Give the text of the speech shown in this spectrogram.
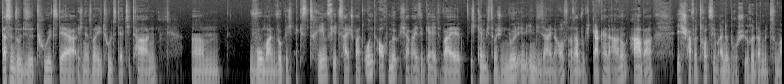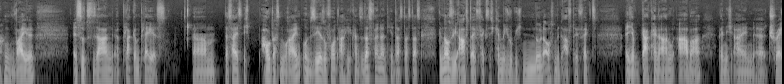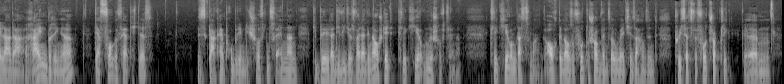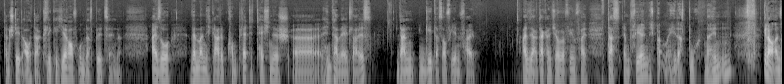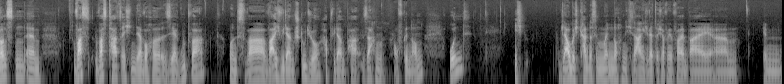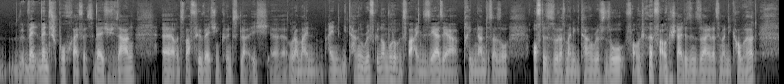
das sind so diese Tools der, ich nenne es mal die Tools der Titan. Ähm, wo man wirklich extrem viel Zeit spart und auch möglicherweise Geld, weil ich kenne mich zum Beispiel null in InDesign aus, also habe wirklich gar keine Ahnung, aber ich schaffe trotzdem eine Broschüre damit zu machen, weil es sozusagen äh, Plug and Play ist. Ähm, das heißt, ich hau das nur rein und sehe sofort, ach, hier kannst du das verändern, hier das, das, das. Genauso wie After Effects. Ich kenne mich wirklich null aus mit After Effects. Ich habe gar keine Ahnung, aber wenn ich einen äh, Trailer da reinbringe, der vorgefertigt ist, es ist gar kein Problem, die Schriften zu ändern, die Bilder, die Videos, weil da genau steht, klick hier, um eine Schrift zu ändern. Klick hier, um das zu machen. Auch genauso Photoshop, wenn es irgendwelche Sachen sind, Presets für Photoshop, klick, ähm, dann steht auch da, klicke hierauf, um das Bild zu ändern. Also, wenn man nicht gerade komplett technisch äh, Hinterwäldler ist, dann geht das auf jeden Fall. Also ja, da kann ich euch auf jeden Fall das empfehlen. Ich packe mal hier das Buch nach hinten. Genau, ansonsten ähm, was, was tatsächlich in der Woche sehr gut war, und zwar war ich wieder im Studio, habe wieder ein paar Sachen aufgenommen und ich glaube, ich kann das im Moment noch nicht sagen. Ich werde euch auf jeden Fall bei, ähm, wenn es spruchreif ist, werde ich euch sagen, äh, und zwar für welchen Künstler ich äh, oder mein ein Gitarrenriff genommen wurde und zwar ein sehr, sehr prägnantes, also Oft ist es so, dass meine Gitarrenriffs so verun verunstaltet sind, sozusagen, dass man die kaum hört.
